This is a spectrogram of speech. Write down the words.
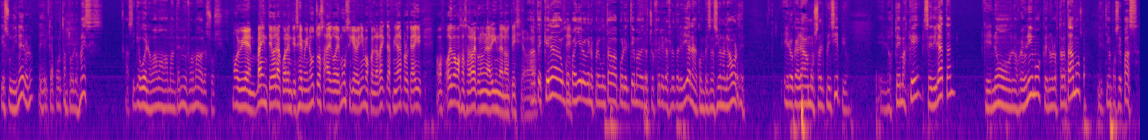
es su dinero, ¿no? Es el que aportan todos los meses. Así que bueno, vamos a mantener informados a los socios. Muy bien, 20 horas 46 minutos, algo de música y venimos con la recta final porque ahí hoy vamos a cerrar con una linda noticia. ¿verdad? Antes que nada, un compañero que nos preguntaba por el tema de los choferes de la flota liviana, compensación a la orden. Es lo que hablábamos al principio. Eh, los temas que se dilatan que no nos reunimos, que no los tratamos y el tiempo se pasa.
